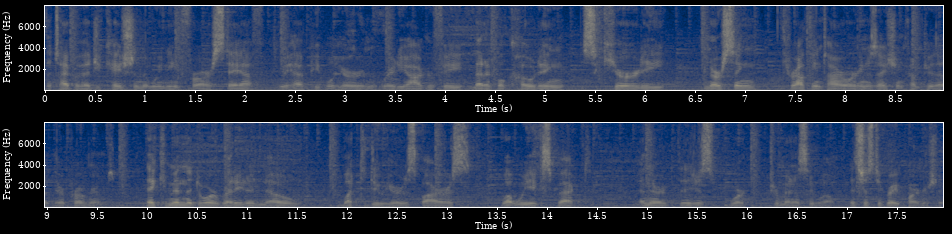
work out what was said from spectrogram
the type of education that we need for our staff. We have people here in radiography, medical coding, security, nursing, throughout the entire organization come through their programs. They come in the door ready to know what to do here at Aspirus, what we expect, and they just work tremendously well. It's just a great partnership.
